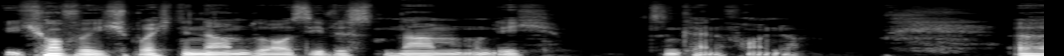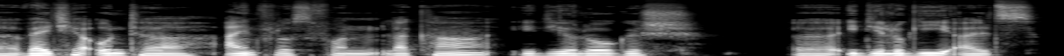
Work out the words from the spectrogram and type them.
Ich hoffe, ich spreche den Namen so aus. Ihr wisst, Namen und ich sind keine Freunde. Äh, welcher unter Einfluss von Lacan ideologisch äh, Ideologie als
